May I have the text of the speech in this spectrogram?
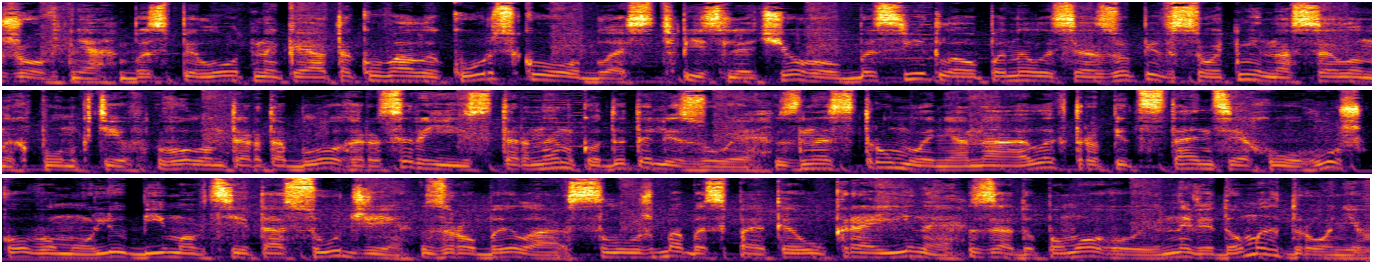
жовтня безпілотники атакували Курську область, після чого без світла опинилися зо півсотні населених пунктів. Волонтер та блогер Сергій Стерненко деталізує знеструмлення на електропідстанціях у Глушковому, Любімовці та Суджі зробила служба безпеки України за допомогою невідомих дронів.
